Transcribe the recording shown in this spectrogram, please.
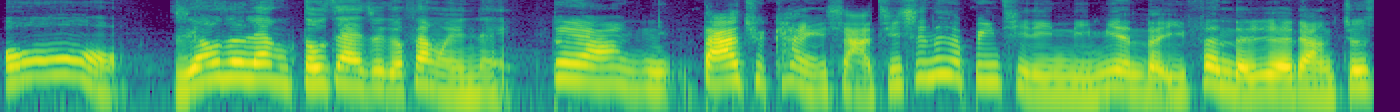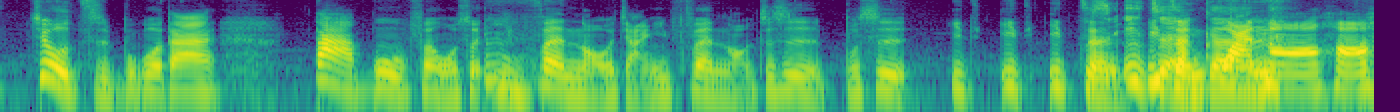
哦，只要热量都在这个范围内，对啊，你大家去看一下，其实那个冰淇淋里面的一份的热量就就只不过大概大部分，我说一份哦，我讲一份哦，就是不是一一一整一整整罐哦，哈，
